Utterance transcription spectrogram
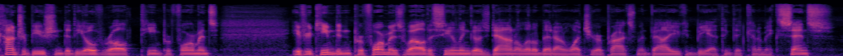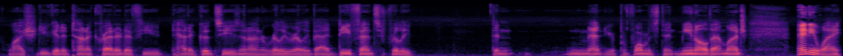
contribution to the overall team performance. If your team didn't perform as well, the ceiling goes down a little bit on what your approximate value could be. I think that kind of makes sense. Why should you get a ton of credit if you had a good season on a really, really bad defense? It really didn't meant your performance didn't mean all that much. Anyway,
